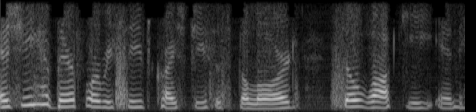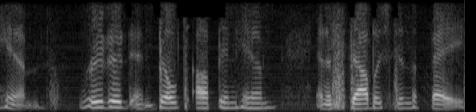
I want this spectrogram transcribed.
As ye have therefore received Christ Jesus the Lord, so walk ye in him, rooted and built up in him, and established in the faith,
